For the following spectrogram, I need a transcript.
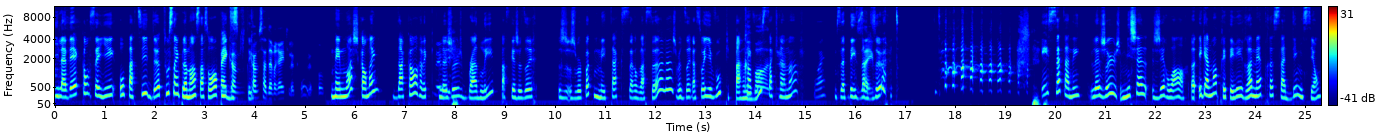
il avait conseillé au parti de tout simplement s'asseoir puis Ben, comme, discuter. comme ça devrait être le cas, le pauvre. Mais moi, je suis quand même d'accord avec Mais le oui. juge Bradley parce que je veux dire, je, je veux pas que mes taxes servent à ça, là. Je veux dire, asseyez-vous puis parlez-vous sacrément. Ouais. Vous êtes des Same. adultes. Et cette année, le juge Michel Giroir a également préféré remettre sa démission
